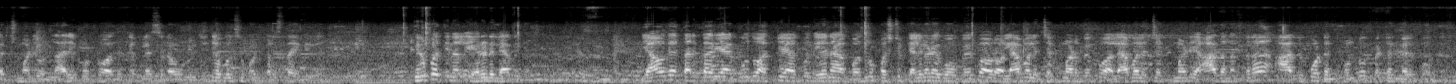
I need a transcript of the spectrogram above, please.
ಖರ್ಚು ಮಾಡಿ ಒಂದು ಲಾರಿ ಕೊಟ್ಟು ಅದಕ್ಕೆ ಪ್ಲಸ್ ನಾವು ವೆಜಿಟೇಬಲ್ಸ್ ಕೊಟ್ಟು ಕಳಿಸ್ತಾ ಇದ್ದೀವಿ. ತಿರುಪತಿನಲ್ಲಿ ಎರಡು ಲ್ಯಾಬ್ ಇದೆ. ಯಾವುದೇ ತರಕಾರಿ ಆಗ್ಬೋದು, ಅಕ್ಕಿ ಆಗ್ಬೋದು, ಏನೇ ಆಗ್ಬೋದು ಫಸ್ಟ್ ಕೆಳಗಡೆಗೆ ಹೋಗಬೇಕು, ಅವರು ಲ್ಯಾಬಲ್ಲಿ ಚೆಕ್ ಮಾಡಬೇಕು. ಆ ಲ್ಯಾಬಲ್ಲಿ ಚೆಕ್ ಮಾಡಿ ಆದ ನಂತರ ಆ ರಿಪೋರ್ಟ್ ಎತ್ಕೊಂಡು ಬೆಟ್ಟದ ಮೇಲೆ ಹೋಗ್ಬೇಕು.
